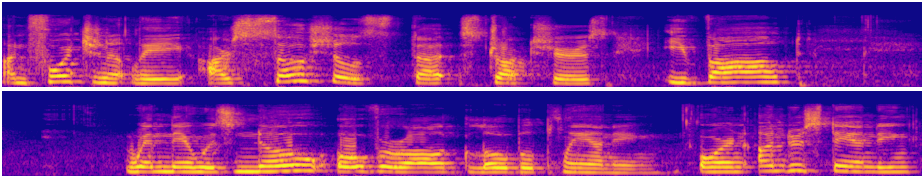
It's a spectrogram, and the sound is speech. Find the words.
Unfortunately, our social st structures evolved when there was no overall global planning or an understanding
